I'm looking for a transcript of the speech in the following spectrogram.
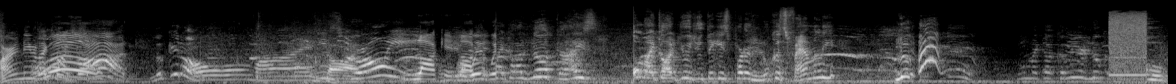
Aren't they like? Whoa. God, look at him. Oh my He's God. growing. Lock it, lock Wait, it. wait, oh my God, look, guys. Oh my God, you, you think he's part of Luca's family? Look. Ah! oh my God, come here, Luca. Oh,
